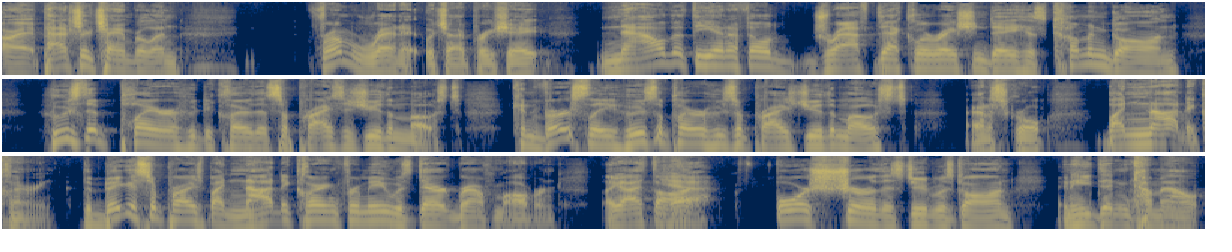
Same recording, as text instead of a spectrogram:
All right, Patrick Chamberlain from Reddit, which I appreciate. Now that the NFL draft declaration day has come and gone, who's the player who declared that surprises you the most? Conversely, who's the player who surprised you the most? I got to scroll by not declaring. The biggest surprise by not declaring for me was Derrick Brown from Auburn. Like I thought Yeah. for sure this dude was gone and he didn't come out.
